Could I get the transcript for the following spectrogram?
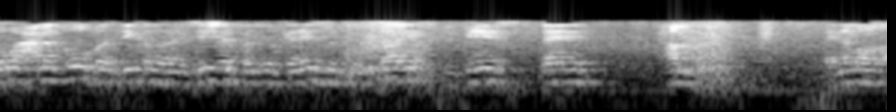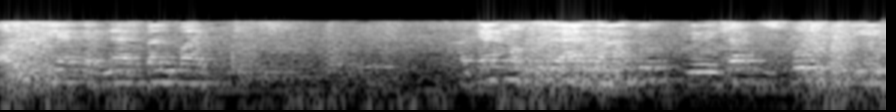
وهو عمل اوفر ديكالرايزيشن في الاورجانيزم البروتايب البيز بانت حمراء بينما هو الاصل فيها كانها تبان بايت فكان المفروض العيال عنده مننجايتس كوز بايه؟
